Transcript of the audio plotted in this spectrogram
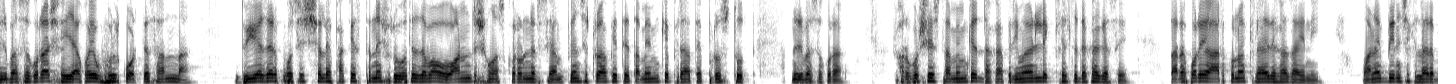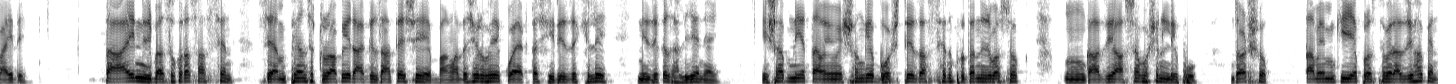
নির্বাচকরা সেই একই ভুল করতে চান না। দুই হাজার পঁচিশ সালে পাকিস্তানে শুরু হতে যাওয়া ওয়ানডে সংস্করণের চ্যাম্পিয়ন্স ট্রফিতে তামিমকে ফেরাতে প্রস্তুত নির্বাচকরা। সর্বশেষ তামিমকে ঢাকা প্রিমিয়ার লিগ খেলতে দেখা গেছে। তারপরে আর কোনো খেলায় দেখা যায়নি। অনেক দিন সে খেলার বাইরে। তাই নির্বাচকরা চাচ্ছেন চ্যাম্পিয়ন্স ট্রফির আগে যাতে সে বাংলাদেশের হয়ে কয়েকটা সিরিজে খেলে নিজেকে ঝালিয়ে নেয়। এসব নিয়ে তামিমের সঙ্গে বসতে যাচ্ছেন প্রধান নির্বাচক গাজী আশরাফ হোসেন লিপু। দর্শক তামিম কি এ প্রস্তাবে রাজি হবেন?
